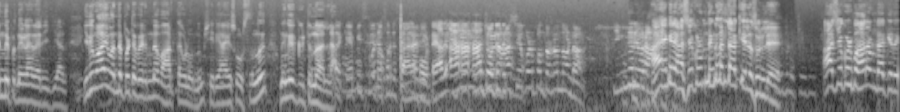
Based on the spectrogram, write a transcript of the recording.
എന്നിപ്പോൾ നിങ്ങളെ അറിയിക്കുകയാണ് ഇതുമായി ബന്ധപ്പെട്ട് വരുന്ന വാർത്തകളൊന്നും ശരിയായ സോഴ്സ് നിന്ന് നിങ്ങൾക്ക് കിട്ടുന്നതല്ല. എങ്ങനെ? ആശയക്കുഴപ്പം നിങ്ങൾ ഉണ്ടാക്കിയല്ലോ സുനിലേ. ആശയക്കുഴപ്പം ആരാ ഉണ്ടാക്കിയത്?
